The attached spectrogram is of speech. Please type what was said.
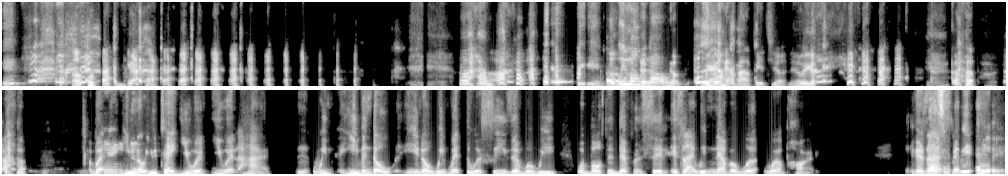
oh my god. Are we moving on? No, we're gonna have our picture up there. We go. but eh, you know, mm-hmm. you take you and you and I we even though you know we went through a season where we were both in different cities, it's like we never were, were apart. Because That's our spirit, family.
